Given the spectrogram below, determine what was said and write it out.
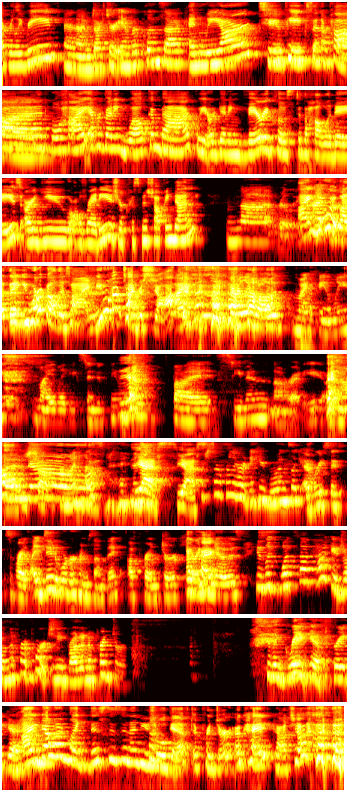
Beverly Reed. And I'm Dr. Amber Klimczak. And we are Two, Two Peaks, Peaks in a pod. pod. Well, hi, everybody. Welcome back. We are getting very close to the holidays. Are you all ready? Is your Christmas shopping done? Not really. I knew I, it wasn't. You work all the time. You don't have time to shop. I've done like really well with my family, my like extended family. Yeah but Stephen not ready. Oh, oh, no. shop for my husband. Yes, yes. Which is really hard. And he ruins like every surprise. I did order him something, a printer. He okay. already knows. He's like, "What's that package on the front porch?" And he brought in a printer. He's like, "Great gift, great gift." I know. I'm like, this is an unusual gift, a printer. Okay, gotcha.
